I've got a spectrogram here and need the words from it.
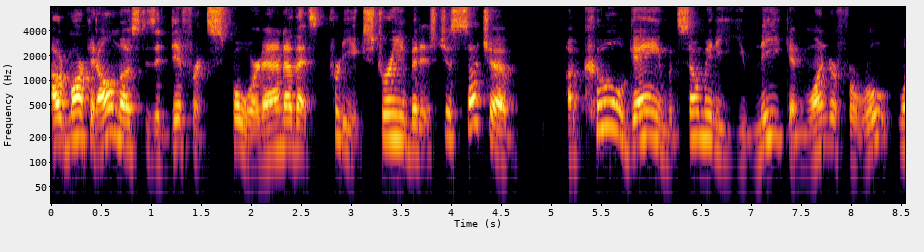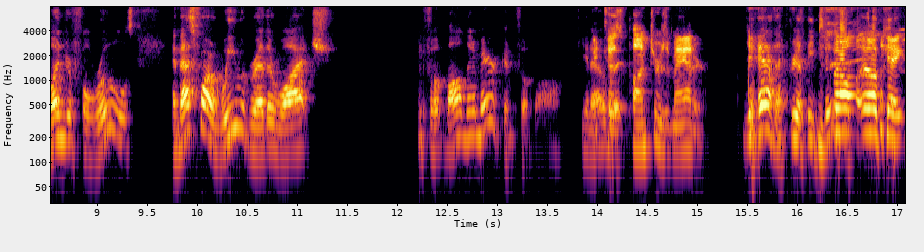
I would market almost as a different sport. And I know that's pretty extreme, but it's just such a a cool game with so many unique and wonderful rule, wonderful rules. And that's why we would rather watch football than American football. You know, because but, punters matter. Yeah, they really do. Well, okay,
